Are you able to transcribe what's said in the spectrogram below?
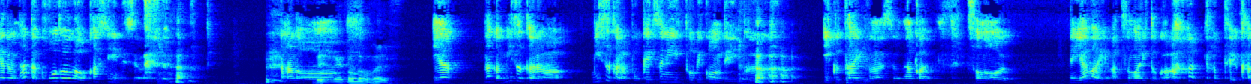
やでもなんか行動がおかしいんですよね あのー全然そんなことないです。いやなんか自ら自ら墓穴に飛び込んでいく いくタイプなんですよなんかその、ね、やばい集まりとか なんていうか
